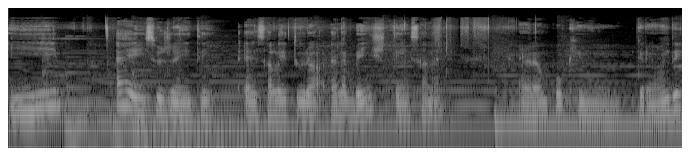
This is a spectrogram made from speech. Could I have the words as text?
E é isso, gente. Essa leitura ela é bem extensa, né? Ela é um pouquinho grande,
